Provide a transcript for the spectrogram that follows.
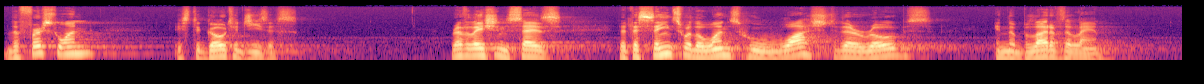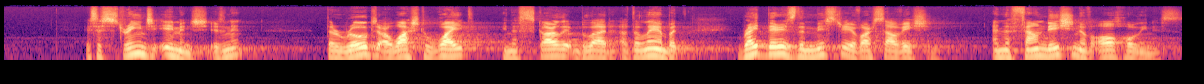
The first one is to go to Jesus. Revelation says that the saints were the ones who washed their robes in the blood of the Lamb. It's a strange image, isn't it? Their robes are washed white in the scarlet blood of the Lamb, but Right there is the mystery of our salvation and the foundation of all holiness.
